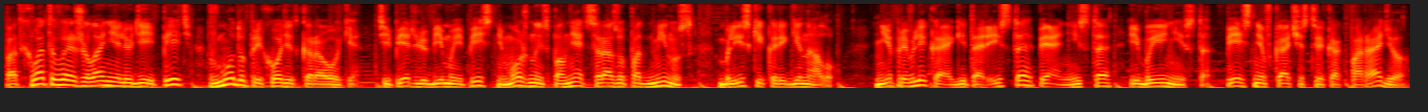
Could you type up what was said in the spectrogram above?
Подхватывая желание людей петь, в моду приходит караоке. Теперь любимые песни можно исполнять сразу под минус, близкий к оригиналу не привлекая гитариста, пианиста и баяниста. Песня в качестве как по радио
